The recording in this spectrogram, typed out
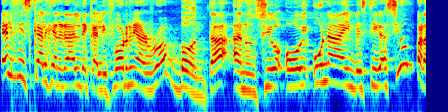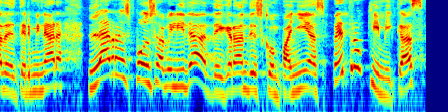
El fiscal general de California, Rob Bonta, anunció hoy una investigación para determinar la responsabilidad de grandes compañías petroquímicas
